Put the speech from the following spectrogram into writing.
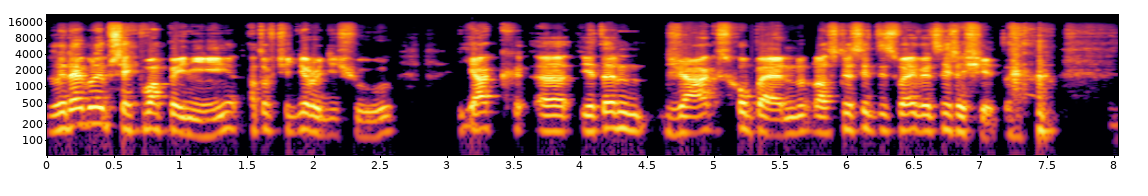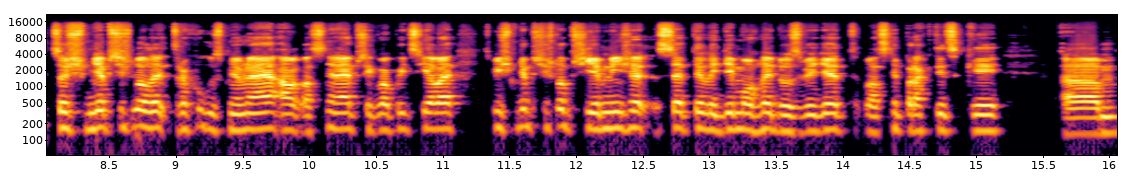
Lidé byli překvapení, a to včetně rodičů, jak eh, je ten žák schopen vlastně si ty svoje věci řešit. Což mně přišlo trochu úsměvné a vlastně ne překvapující, ale spíš mně přišlo příjemný, že se ty lidi mohli dozvědět vlastně prakticky um,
